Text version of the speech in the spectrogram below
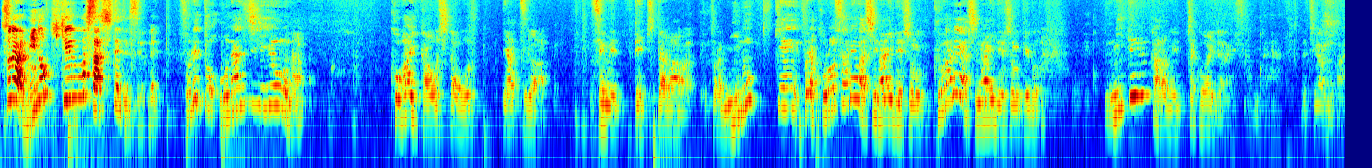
それは身の危険を察してですよね。それと同じような怖い顔したおやつが攻めてきたらそれは身の危険それは殺されはしないでしょう食われはしないでしょうけど似てるからめっちゃ怖いじゃないですかみたいな。違うのかな。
